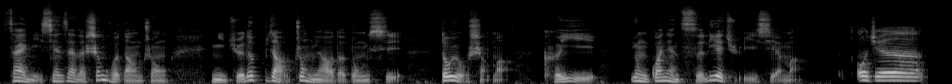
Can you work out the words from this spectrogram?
在你现在的生活当中，你觉得比较重要的东西都有什么？可以用关键词列举一些吗？我觉得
